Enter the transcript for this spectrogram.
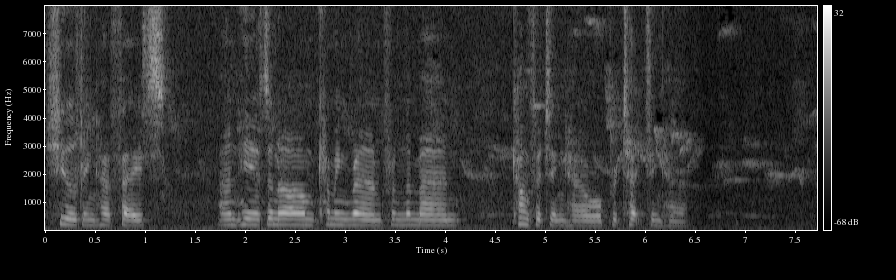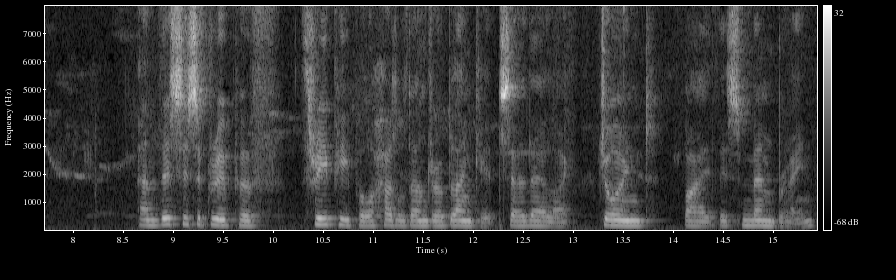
shielding her face, and here's an arm coming round from the man comforting her or protecting her. And this is a group of three people huddled under a blanket, so they're like joined by this membrane,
